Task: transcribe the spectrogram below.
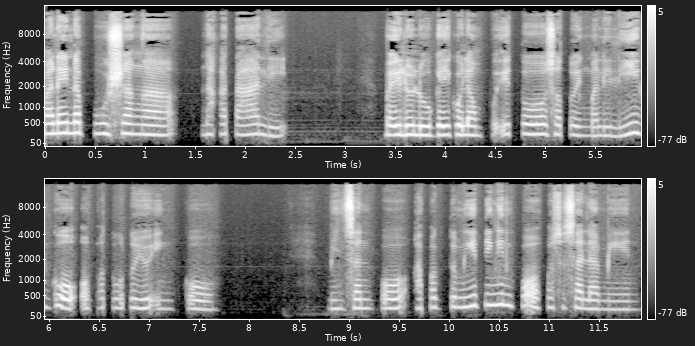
Panay na po siyang uh, nakatali. Mailulugay ko lang po ito sa tuwing maliligo o patutuyuin ko. Minsan po, kapag tumitingin po ako sa salamin,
